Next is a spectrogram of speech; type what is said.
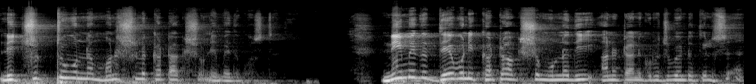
నీ చుట్టూ ఉన్న మనుషుల కటాక్షం నీ మీదకు వస్తుంది. నీ మీద దేవుని కటాక్షం ఉన్నది అనటానికి రుజువేంటో తెలుసా?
